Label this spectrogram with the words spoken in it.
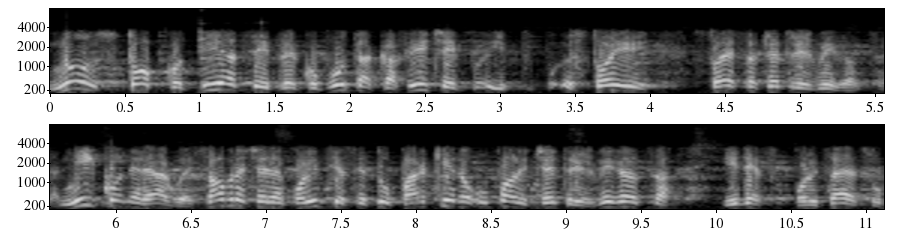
non stop kod pijace i preko puta kafića i, i stoji stoje sa četiri žmigavca. Niko ne reaguje. Saobraćajna policija se tu parkira, upali četiri žmigavca, ide policajac u,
